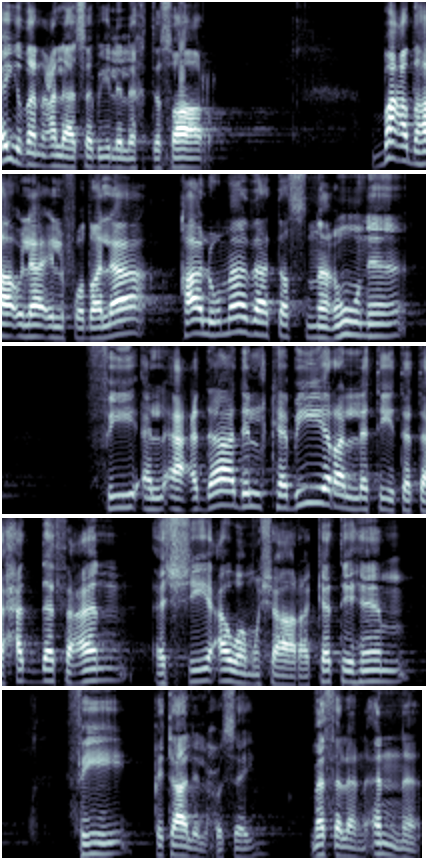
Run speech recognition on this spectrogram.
أيضا على سبيل الاختصار. بعض هؤلاء الفضلاء قالوا ماذا تصنعون؟ في الأعداد الكبيرة التي تتحدث عن الشيعة ومشاركتهم في قتال الحسين. مثلا أن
